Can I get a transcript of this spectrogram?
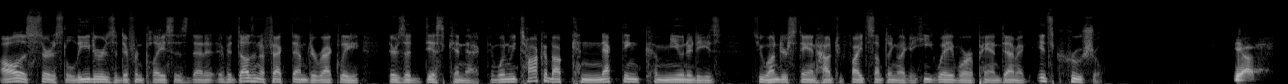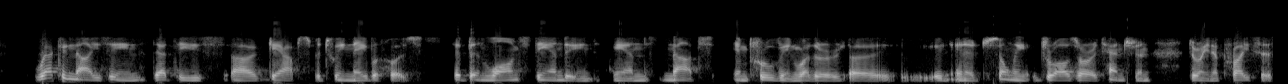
all the sort of leaders of different places that if it doesn't affect them directly, there's a disconnect. And when we talk about connecting communities to understand how to fight something like a heat wave or a pandemic, it's crucial. Yes. Recognizing that these uh, gaps between neighborhoods – have been long-standing and not improving, whether uh, and it only draws our attention during a crisis.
